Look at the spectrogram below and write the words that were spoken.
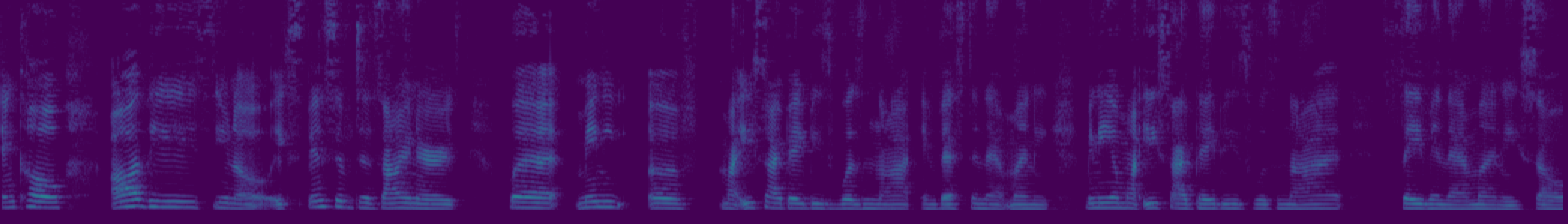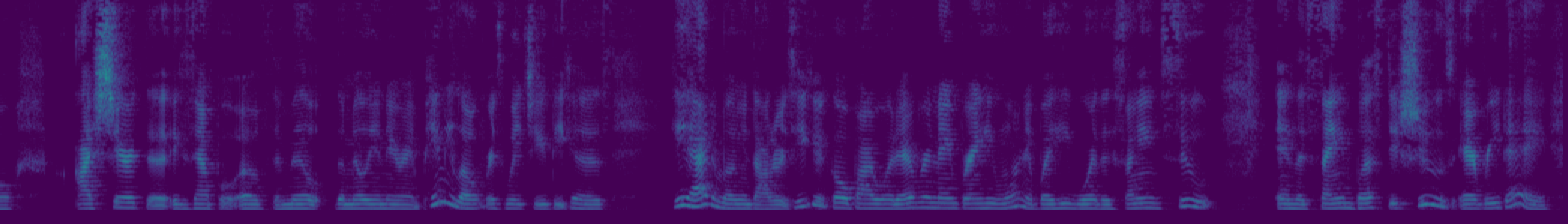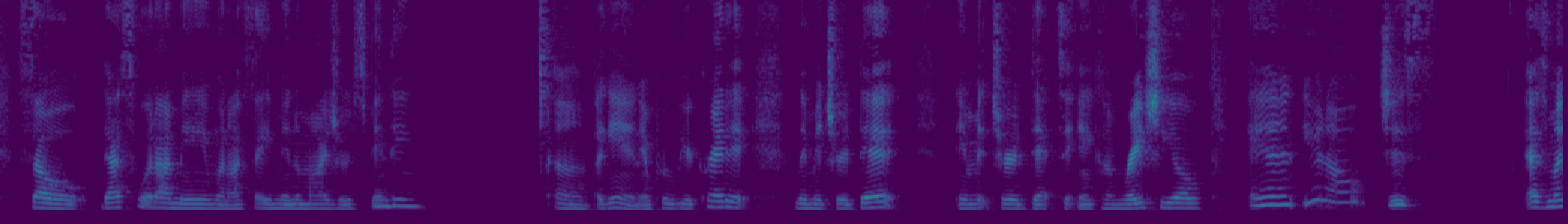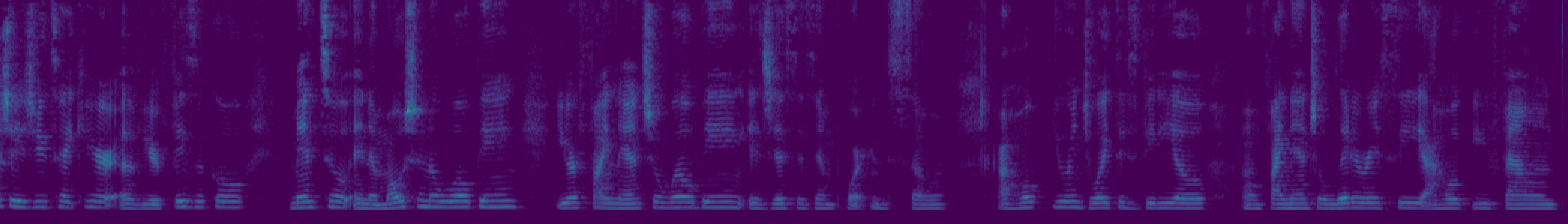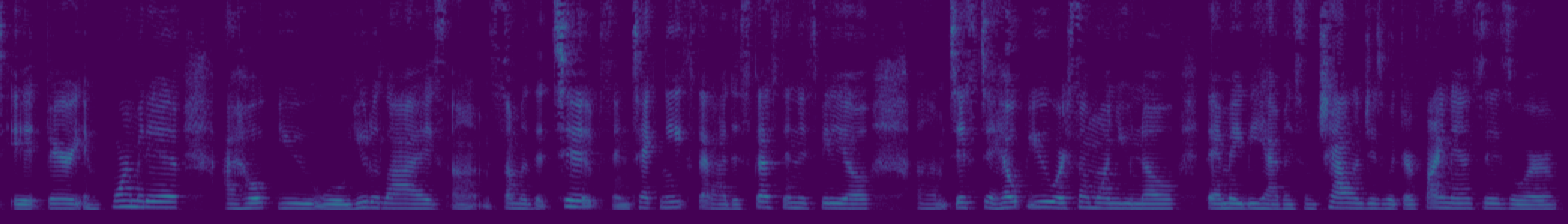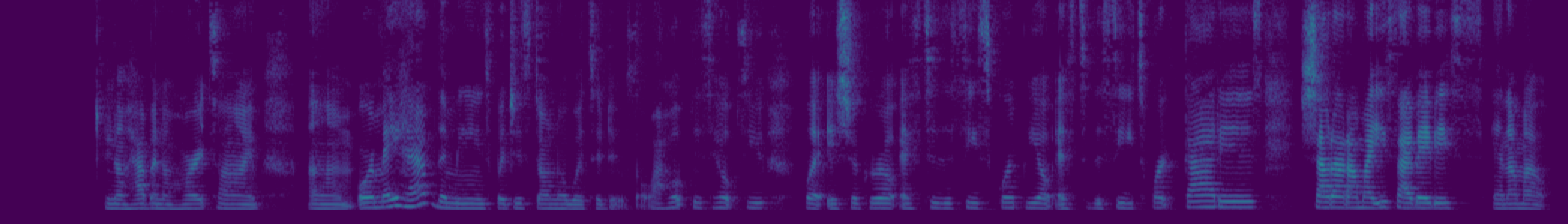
and Co all these, you know, expensive designers, but many of my Eastside babies was not investing that money. Many of my Eastside babies was not saving that money. So I shared the example of the mil- the millionaire and penny loafers with you because he had a million dollars. He could go buy whatever name brand he wanted, but he wore the same suit and the same busted shoes every day. So that's what I mean when I say minimize your spending. Um, again, improve your credit, limit your debt, your debt to income ratio, and you know, just as much as you take care of your physical, mental and emotional well-being your financial well-being is just as important. So i hope you enjoyed this video on financial literacy. I hope you found it very informative. I hope you will utilize um, some of the tips and techniques that i discussed in this video um, just to help you or someone you know that may be having some challenges with their finances or you know, having a hard time um, or may have the means but just don't know what to do. So I hope this helps you. But it's your girl S to the C Scorpio, S to the C twerk goddess. Shout out on my East Side babies, and I'm out.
